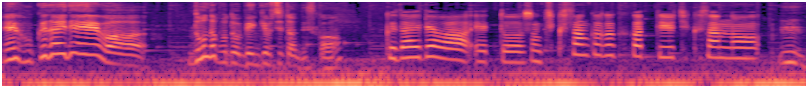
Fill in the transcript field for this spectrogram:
ィア。え北大ではどんなことを勉強してたんですか？北大では、えっと、その畜産科学科っていう畜産のうん。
